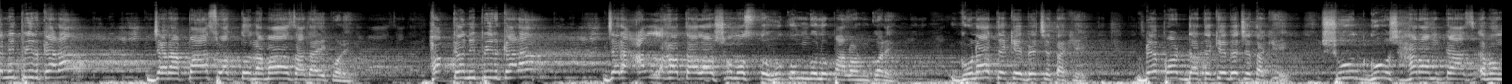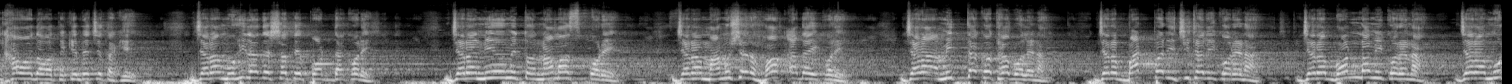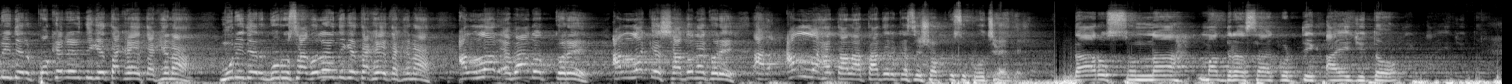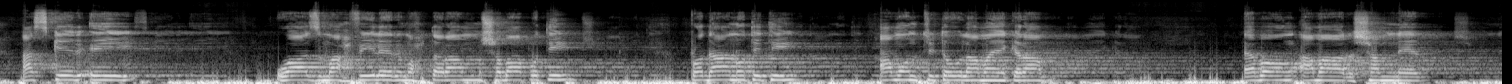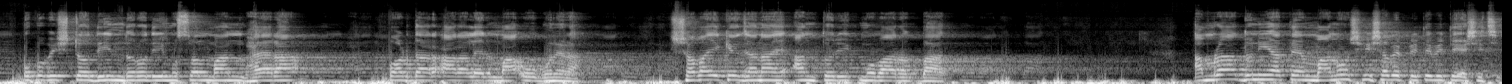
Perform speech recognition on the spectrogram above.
হক্কানি পীর কারা? যারা পাঁচ ওয়াক্ত নামাজ আদায় করে। হক্কানি পীর কারা? যারা আল্লাহ তালার সমস্ত হুকুমগুলো পালন করে। গুণা থেকে বেঁচে থাকে, বেপর্দা থেকে বেঁচে থাকে, সুদ, ঘুষ, হারাম কাজ এবং খাওয়া দাওয়া থেকে বেঁচে থাকে। যারা মহিলাদের সাথে পর্দা করে, যারা নিয়মিত নামাজ পড়ে, যারা মানুষের হক আদায় করে, যারা মিথ্যা কথা বলে না, যারা বাটপারি চিটারি করে না, যারা বন্ডামি করে না যারা মুড়িদের পকেটের দিকে তাকায় থাকে না, মুড়িদের গুরু ছাগলের দিকে তাকায় থাকে না, আল্লাহর এবাদত করে, আল্লাহকে সাধনা করে আর আল্লাহ তালা তাদের কাছে সব কিছু পৌঁছায় দেয়। দারুসন্নাহ মাদ্রাসা কর্তৃক আয়োজিত আজকের এই ওয়াজ মাহফিলের মোহতারাম সভাপতি, প্রধান অতিথি, আমন্ত্রিত ওলামায় কেরাম এবং আমার সামনের উপবিষ্ট দিন দরদি মুসলমান ভাইয়েরা, পর্দার আড়ালের মা ও বোনেরা, সবাইকে জানায় আন্তরিক মোবারকবাদ। আমরা দুনিয়াতে মানুষ হিসাবে পৃথিবীতে এসেছি।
